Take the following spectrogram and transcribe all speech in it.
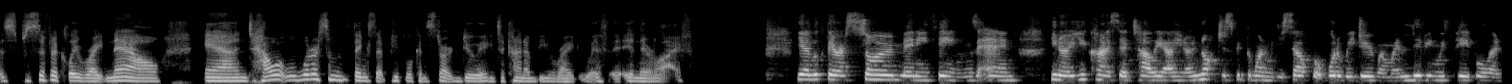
uh, specifically right now and how what are some things that people can start doing to kind of be right with in their life yeah, look, there are so many things. And, you know, you kind of said, Talia, you know, not just with the one with yourself, but what do we do when we're living with people and,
